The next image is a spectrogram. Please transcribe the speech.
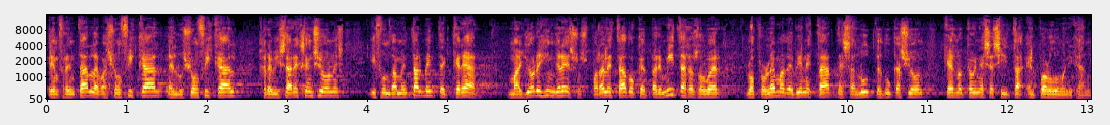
enfrentar la evasión fiscal, la ilusión fiscal, revisar exenciones y fundamentalmente crear mayores ingresos para el Estado que permita resolver los problemas de bienestar, de salud, de educación, que es lo que hoy necesita el pueblo dominicano.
